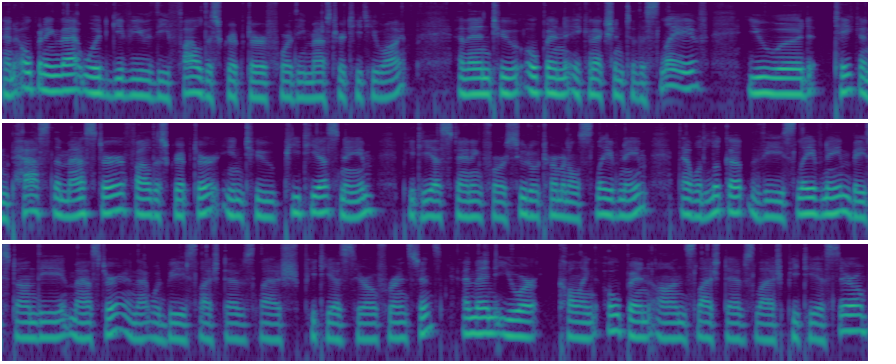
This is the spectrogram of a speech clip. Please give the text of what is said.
and opening that would give you the file descriptor for the master TTY. And then to open a connection to the slave, you would take and pass the master file descriptor into PTS name, PTS standing for pseudo terminal slave name. That would look up the slave name based on the master, and that would be slash dev slash PTS0, for instance. And then you are calling open on slash dev slash PTS0,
